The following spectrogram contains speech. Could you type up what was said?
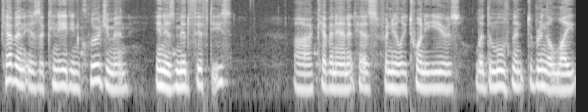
Kevin is a Canadian clergyman in his mid-50s. Uh, Kevin Annett has, for nearly 20 years, led the movement to bring a light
